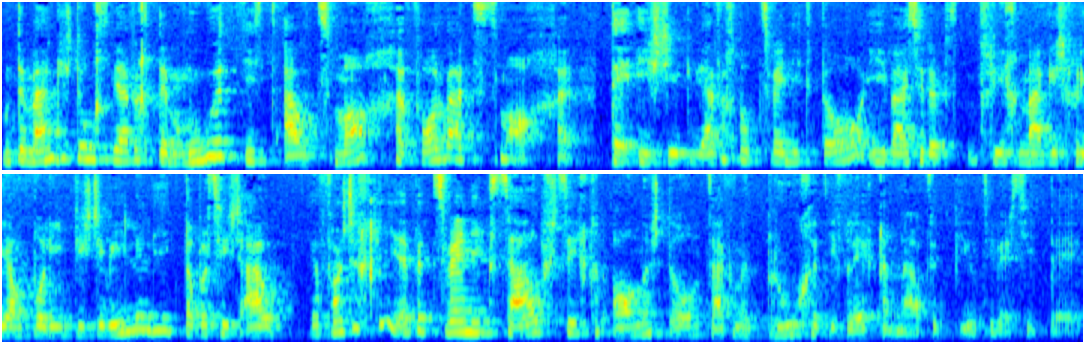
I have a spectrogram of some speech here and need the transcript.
Und dann manchmal denke ich einfach, der Mut ist auch zu machen, vorwärts zu machen, der ist irgendwie einfach noch zu wenig da. Ich weiß nicht, ob es vielleicht manchmal ein bisschen am politischen Willen liegt, aber es ist auch ja, fast ein bisschen eben zu wenig selbstsicher anstehen und sagen, wir brauchen die Flächen auch für die Biodiversität.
